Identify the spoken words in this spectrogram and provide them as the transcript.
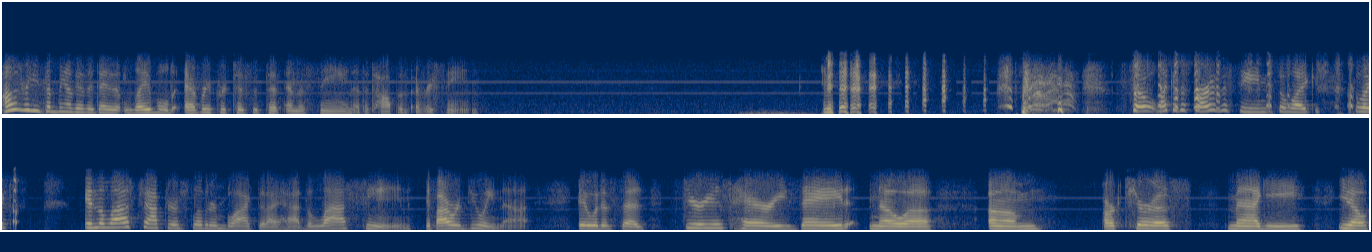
I was reading something the other day that labeled every participant in the scene at the top of every scene. so, like at the start of the scene, so like, so like in the last chapter of Slytherin Black that I had, the last scene, if I were doing that, it would have said Sirius, Harry, Zaid, Noah, um, Arcturus, Maggie, you know,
